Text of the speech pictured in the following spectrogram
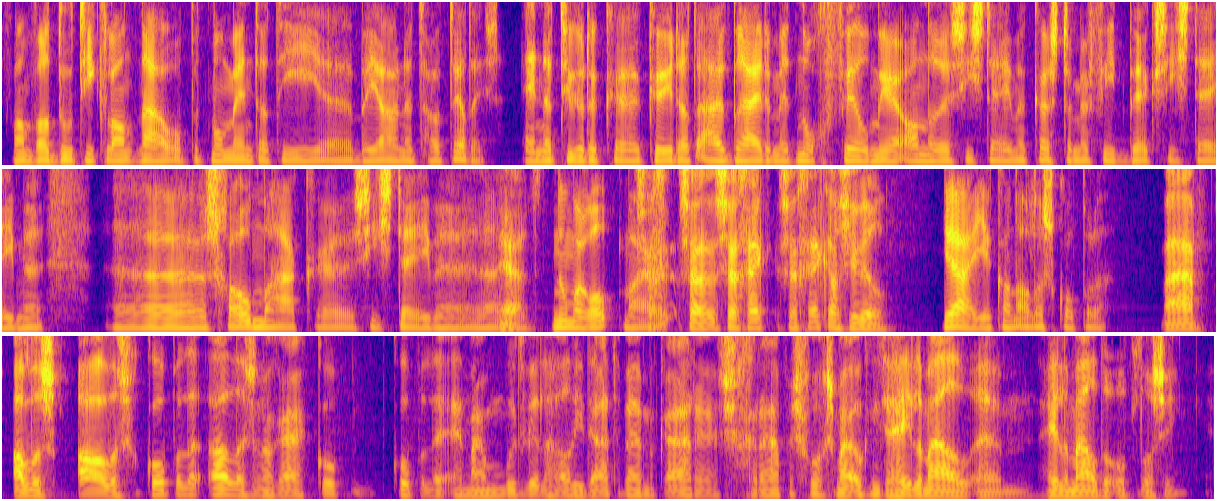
Van wat doet die klant nou op het moment dat hij uh, bij jou in het hotel is. En natuurlijk uh, kun je dat uitbreiden met nog veel meer andere systemen. Customer feedback systemen. Uh, schoonmaaksystemen, ja. noem maar op. Maar, zo, zo, zo, gek, zo gek als je wil. Ja, je kan alles koppelen. Maar alles, alles koppelen, alles aan elkaar koppelen en maar moedwillig al die data bij elkaar uh, schrapen is volgens mij ook niet helemaal, um, helemaal de oplossing. Uh,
